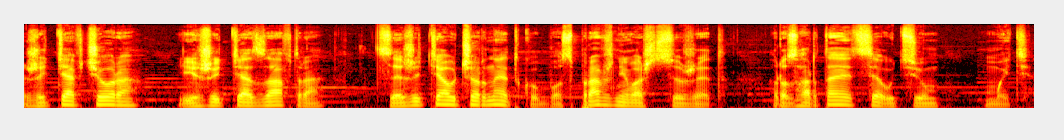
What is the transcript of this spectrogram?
Життя вчора і життя завтра це життя у чернетку, бо справжній ваш сюжет розгортається у цю мить.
